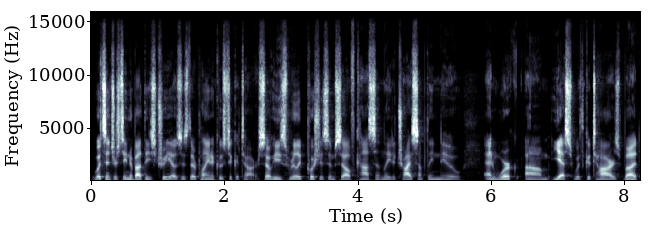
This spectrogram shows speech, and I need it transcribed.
What's interesting about these trios is they're playing acoustic guitar, so he's really pushes himself constantly to try something new and work um, yes with guitars, but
